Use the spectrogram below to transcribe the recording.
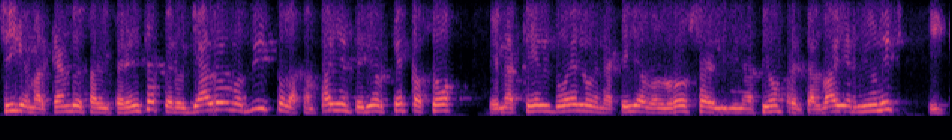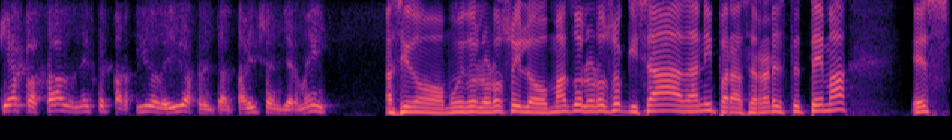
sigue marcando esa diferencia, pero ya lo hemos visto, la campaña anterior, qué pasó en aquel duelo, en aquella dolorosa eliminación frente al Bayern Múnich y qué ha pasado en este partido de ida frente al Paris Saint Germain. Ha sido muy doloroso y lo más doloroso quizá, Dani, para cerrar este tema, es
